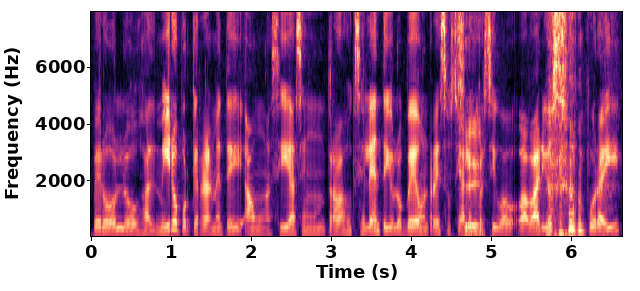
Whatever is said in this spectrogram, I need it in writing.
pero los admiro porque realmente aún así hacen un trabajo excelente. Yo los veo en redes sociales, persigo a varios por ahí.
